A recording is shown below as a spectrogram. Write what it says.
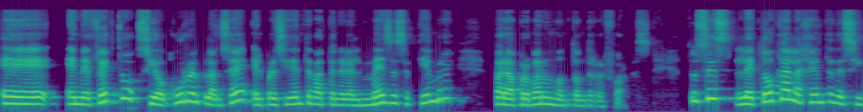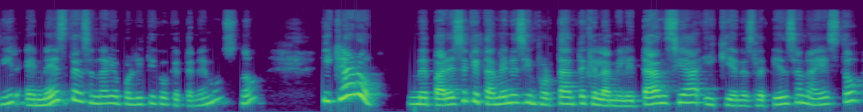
eh, en efecto, si ocurre el plan C, el presidente va a tener el mes de septiembre para aprobar un montón de reformas. Entonces, le toca a la gente decidir en este escenario político que tenemos, ¿no? Y claro, me parece que también es importante que la militancia y quienes le piensan a esto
